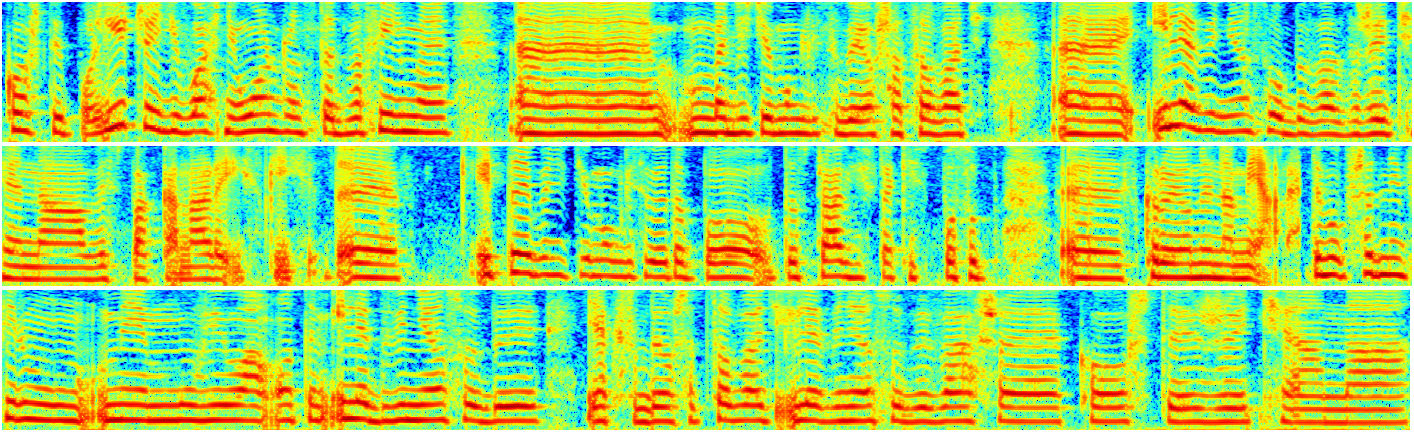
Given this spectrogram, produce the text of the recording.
koszty policzyć właśnie łącząc te dwa filmy e, będziecie mogli sobie oszacować, e, ile wyniosłoby Was życie na Wyspach Kanaryjskich. E, i tutaj będziecie mogli sobie to, po, to sprawdzić w taki sposób e, skrojony na miarę. W tym poprzednim filmie mówiłam o tym, ile by wyniosłyby, jak sobie oszacować, ile wyniosłyby Wasze koszty życia na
